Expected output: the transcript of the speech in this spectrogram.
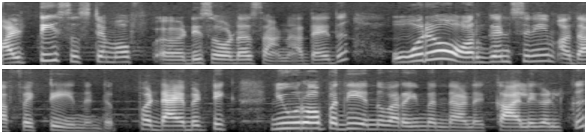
മൾട്ടി സിസ്റ്റം ഓഫ് ഡിസോർഡേഴ്സ് ആണ്. അതായത് ഓരോ ഓർഗൻസിനെയും അത് അഫക്റ്റ് ചെയ്യുന്നുണ്ട്. ഇപ്പോൾ ഡയബറ്റിക് ന്യൂറോപ്പതി എന്ന് പറയുമ്പോൾ എന്താണ്? കാലുകൾക്ക്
